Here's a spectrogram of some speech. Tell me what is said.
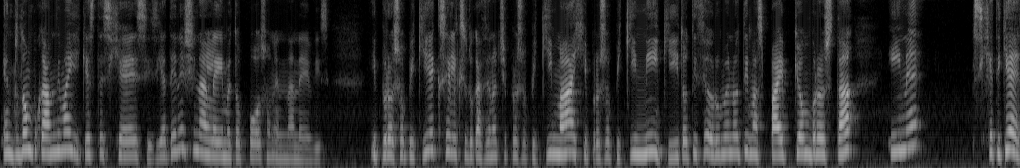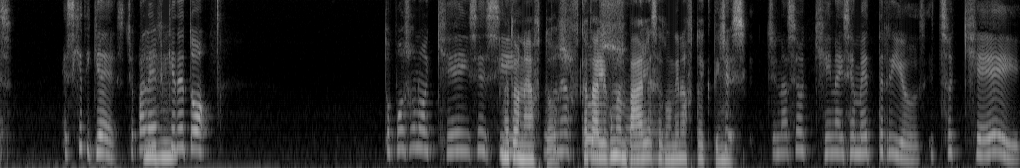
εν τούτο που κάνουν μαγικές τις σχέσεις. Γιατί δεν έχει να λέει με το πόσο είναι να ανέβεις. Η προσωπική εξέλιξη του καθενός, η προσωπική μάχη, η προσωπική νίκη, το τι θεωρούμε ότι μας πάει πιο μπροστά, είναι σχετικές. Ε, σχετικές. Και πάλι mm-hmm. έρχεται το. Το πόσο OK είσαι εσύ. Με τον εαυτό, σου. Καταλήγουμε πάλι σε τον την αυτοεκτίμηση. Και, και να είσαι OK, να είσαι μέτριος. It's okay.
